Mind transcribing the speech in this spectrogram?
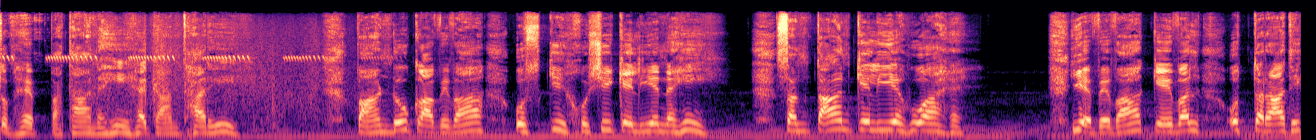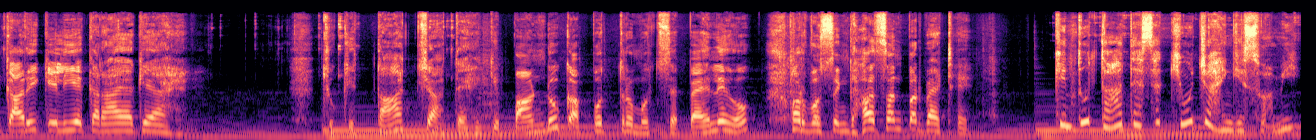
तुम्हें पता नहीं है गांधारी पांडु का विवाह उसकी खुशी के लिए नहीं संतान के लिए हुआ है। यह विवाह केवल उत्तराधिकारी के लिए कराया गया है। क्योंकि तात चाहते हैं कि पांडु का पुत्र मुझसे पहले हो और वो सिंहासन पर बैठे। किंतु तात ऐसा क्यों चाहेंगे स्वामी?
